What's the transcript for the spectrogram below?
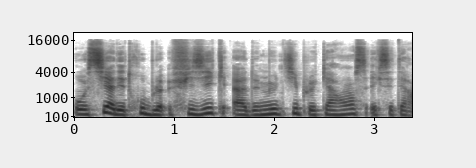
aussi à des troubles physiques, à de multiples carences, etc.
